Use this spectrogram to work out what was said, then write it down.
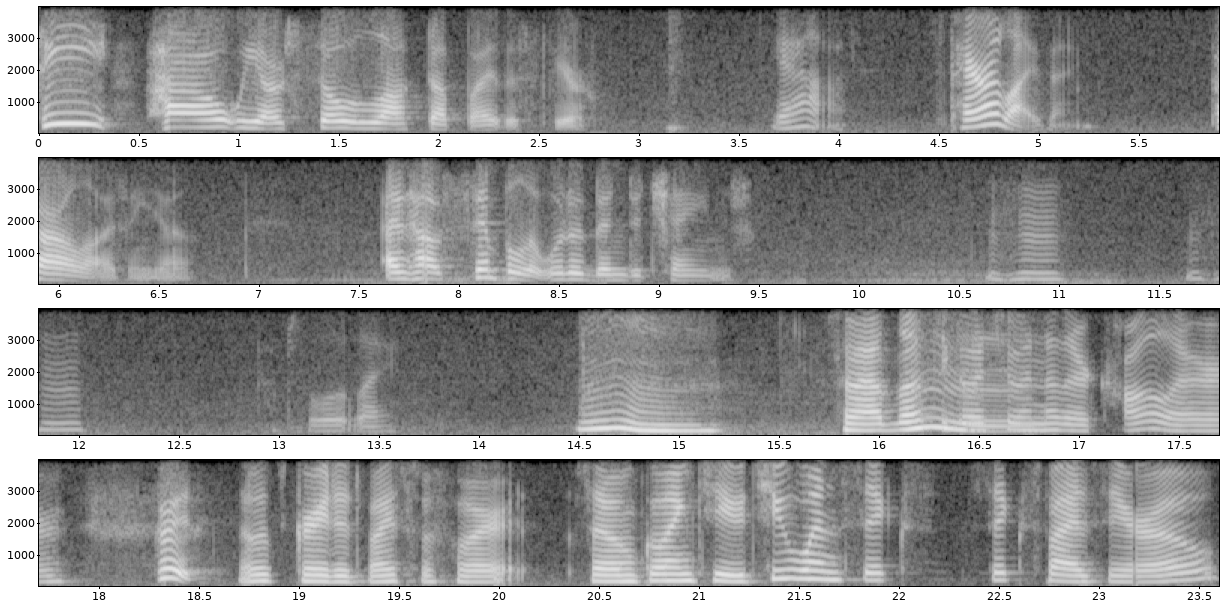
see how we are so locked up by this fear, yeah it's paralyzing paralyzing, yeah. And how simple it would have been to change. mhm mhm absolutely Hmm. So I'd love to go to Hmm. another caller. Good. That was great advice before. So I'm going to two one six six five zero.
